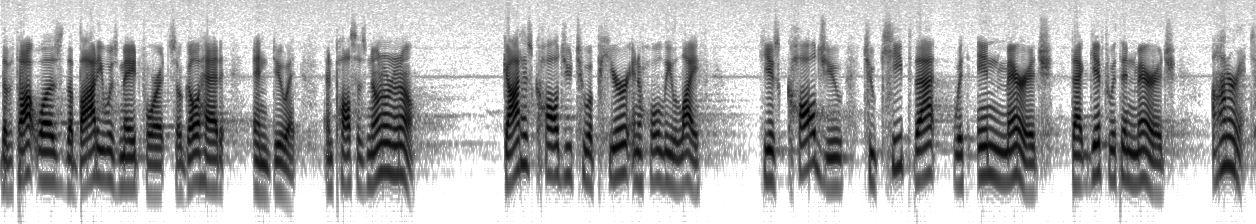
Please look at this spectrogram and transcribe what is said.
The thought was the body was made for it, so go ahead and do it. And Paul says, no, no, no, no. God has called you to a pure and holy life. He has called you to keep that within marriage, that gift within marriage. Honor it.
